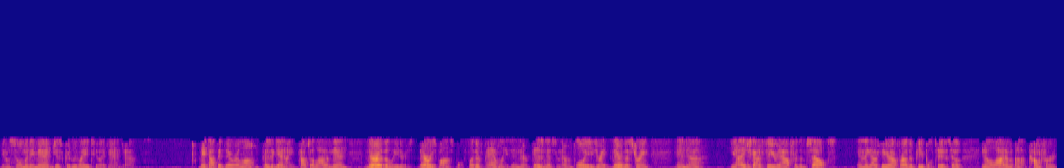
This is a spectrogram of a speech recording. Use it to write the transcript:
you know, so many men just could relate to it, and uh, they thought that they were alone. Because again, I talked to a lot of men. They're the leaders. They're responsible for their families and their business and their employees. Right? They're the strength, and uh, you know, they just got to figure it out for themselves, and they got to figure it out for other people too. So, you know, a lot of uh, comfort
